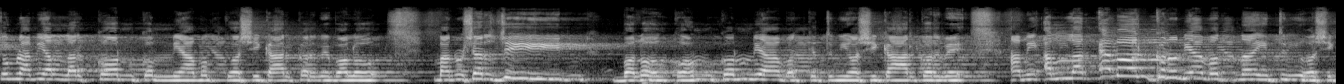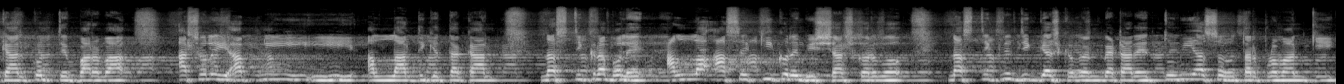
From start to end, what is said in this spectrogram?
তোমরা আমি আল্লাহর কোন কোন নিয়ামতকে অস্বীকার করবে বলো? মানুষের জিন, বলো কোন কোন নিয়ামতকে তুমি অস্বীকার করবে? আমি আল্লাহর এমন কোন নিয়ামত নাই, তুমি অস্বীকার করতে পারবা। আসলে আপনি আল্লাহর দিকে তাকান। নাস্তিকরা বলে, আল্লাহ আছে, কি করে বিশ্বাস করব? নাস্তিকরে জিজ্ঞাসা করবেন, বেটারে, তুমি আসো তার প্রমাণ কি?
